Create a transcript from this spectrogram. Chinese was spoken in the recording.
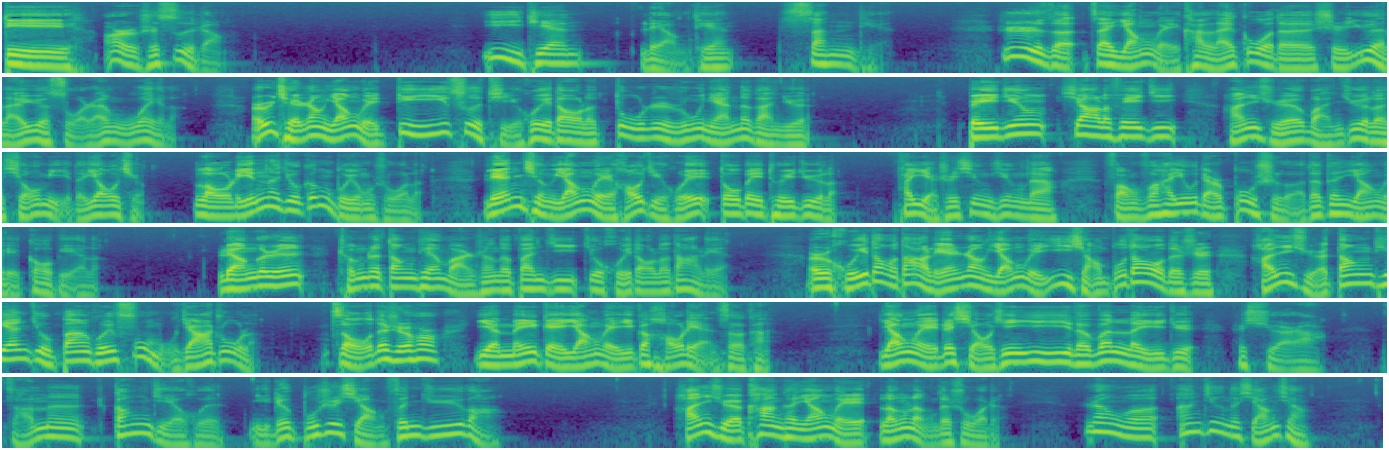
第二十四章。一天、两天、三天，日子在杨伟看来过得是越来越索然无味了，而且让杨伟第一次体会到了度日如年的感觉。北京下了飞机，韩雪婉拒了小米的邀请，老林呢就更不用说了，连请杨伟好几回都被推拒了。他也是悻悻的，仿佛还有点不舍得跟杨伟告别了。两个人乘着当天晚上的班机就回到了大连，而回到大连让杨伟意想不到的是，韩雪当天就搬回父母家住了。走的时候也没给杨伟一个好脸色看。杨伟这小心翼翼地问了一句：“说雪儿啊，咱们刚结婚，你这不是想分居吧？”韩雪看看杨伟，冷冷地说着：“让我安静地想想，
